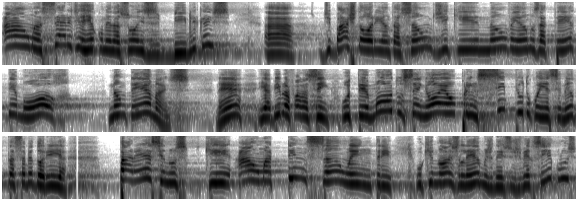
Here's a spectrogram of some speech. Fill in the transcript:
há uma série de recomendações bíblicas, ah, debaixo da orientação de que não venhamos a ter temor, não temas. Né? E a Bíblia fala assim: o temor do Senhor é o princípio do conhecimento da sabedoria. Parece-nos que há uma tensão entre o que nós lemos nesses versículos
